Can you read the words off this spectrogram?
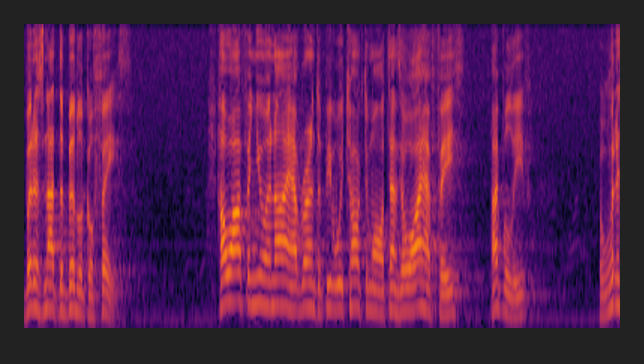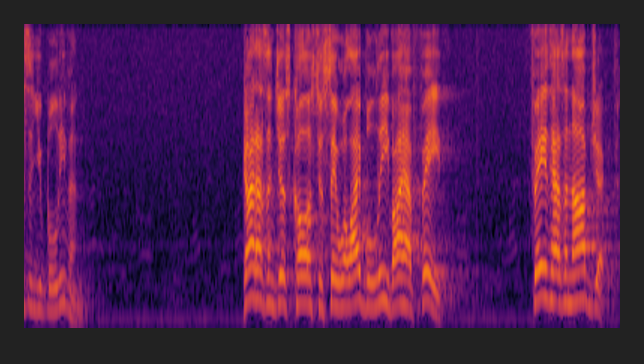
but it's not the biblical faith. How often you and I have run into people, we talk to them all the time, say, Well, I have faith, I believe. But what is it you believe in? God hasn't just called us to say, Well, I believe, I have faith. Faith has an object.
